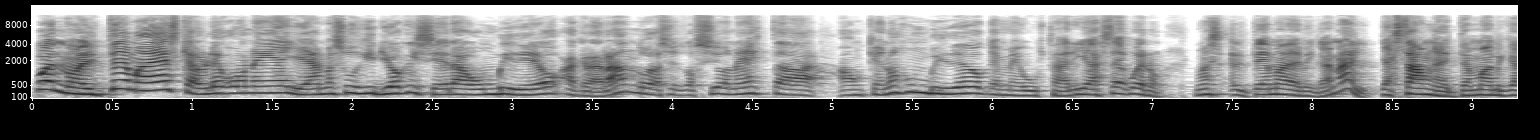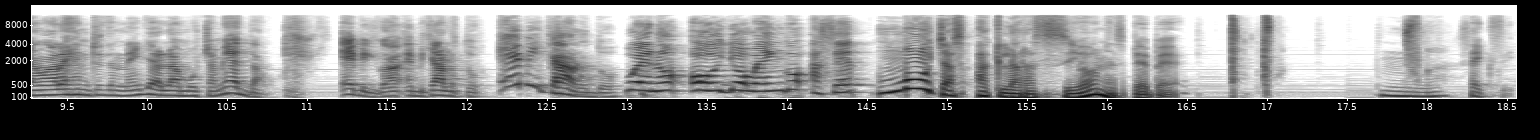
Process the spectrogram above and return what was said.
Bueno, el tema es que hablé con ella y ella me sugirió que hiciera un video aclarando la situación esta, aunque no es un video que me gustaría hacer, bueno, no es el tema de mi canal. Ya saben, el tema de mi canal es entretener y hablar mucha mierda. Épico, epicardo, epicardo. Bueno, hoy yo vengo a hacer muchas aclaraciones, Pepe. Sexy.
